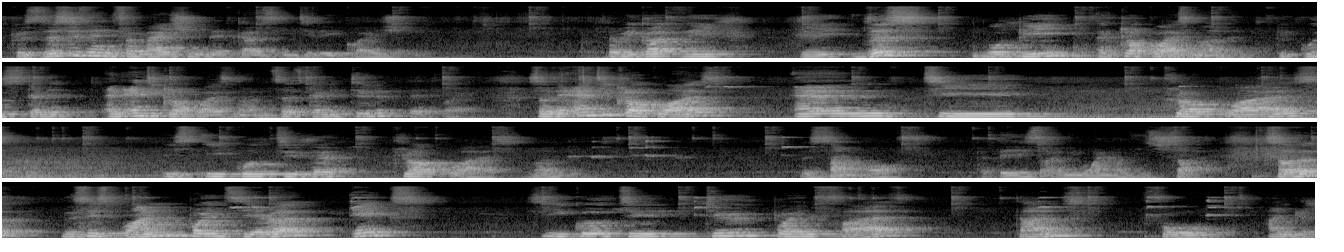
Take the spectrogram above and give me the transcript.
Because this is the information that goes into the equation. So we got the, the this will be a clockwise moment because it's going to, an anti-clockwise moment. So it's going to turn it that way. So the anti-clockwise, anti-clockwise is equal to the clockwise moment, the sum of. But there is only one on each side. So this is 1.0 x is equal to 2.5 times 400.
